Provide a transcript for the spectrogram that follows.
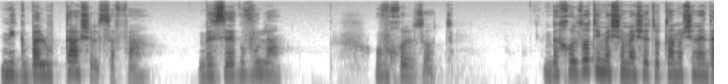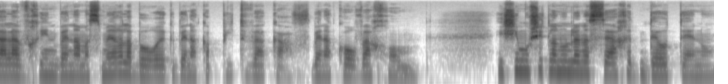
מגבלותה של שפה, בזה גבולה. ובכל זאת, בכל זאת היא משמשת אותנו שנדע להבחין בין המסמר לבורג, בין הכפית והכף, בין הקור והחום. היא שימושית לנו לנסח את דעותינו,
